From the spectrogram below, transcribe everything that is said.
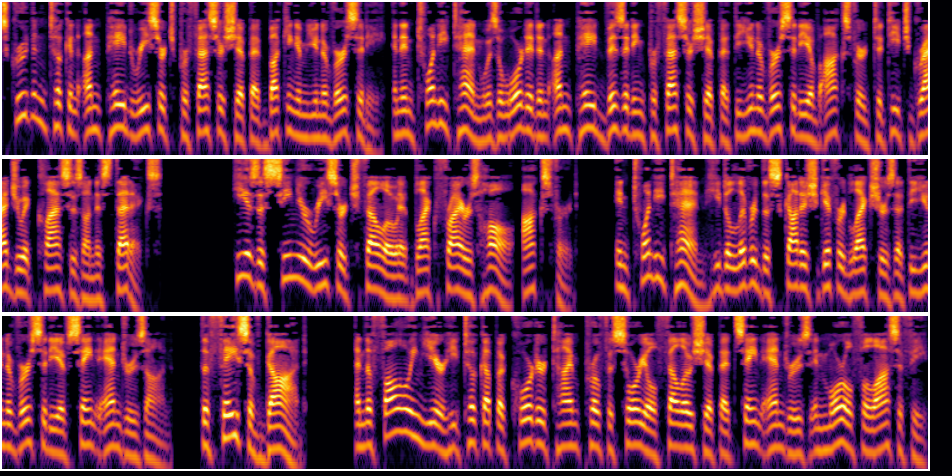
Scruton took an unpaid research professorship at Buckingham University, and in 2010 was awarded an unpaid visiting professorship at the University of Oxford to teach graduate classes on aesthetics. He is a senior research fellow at Blackfriars Hall, Oxford. In 2010 he delivered the Scottish Gifford Lectures at the University of St Andrews on "...the face of God", and the following year he took up a quarter-time professorial fellowship at St Andrews in moral philosophy.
